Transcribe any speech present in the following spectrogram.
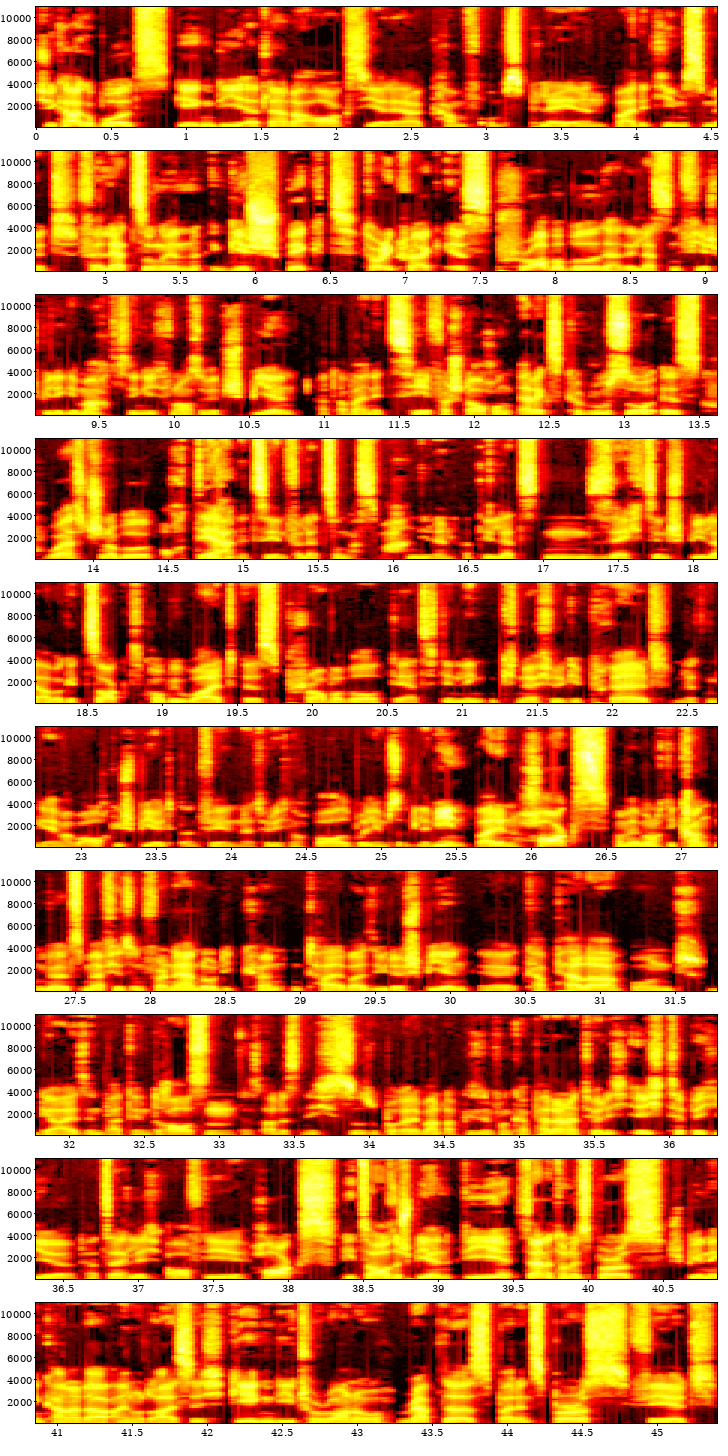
Chicago Bulls gegen die Atlanta Hawks. Hier der Kampf ums Play-In. Beide Teams mit Verletzungen gespickt. Tory Craig ist probable. Der hat die letzten vier Spiele gemacht. Deswegen gehe ich von aus, er wird spielen. Hat aber eine C-Verstauchung. Alex Caruso ist questionable. Auch der hat eine Zehenverletzung. Was machen die denn? Hat die letzten 16 Spiele aber gezockt. Kobe White ist probable. Der hat sich den linken Knöchel geprellt. Im letzten Game aber auch gespielt. Dann fehlen natürlich noch Ball, Williams und Levine. Bei den Hawks haben wir immer noch die kranken Mills, Matthews und Fernando. Die könnten teilweise wieder spielen. Äh, Capella und Guy sind weiterhin draußen. Das ist alles nicht so super relevant, abgesehen von Capella natürlich. Ich tippe hier tatsächlich auf die Hawks, die zu Hause spielen. Die San Antonio Spurs spielen in Kanada 1.30 Uhr gegen die Toronto Raptors. Bei den Spurs fehlt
